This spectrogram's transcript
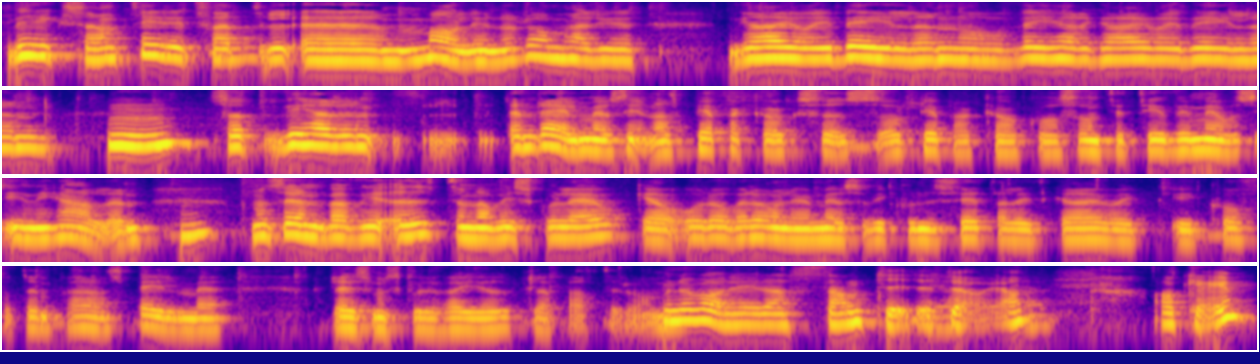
Vi gick samtidigt för att eh, Malin och de hade ju grejer i bilen och vi hade grejer i bilen. Mm. Så att vi hade en, en del med oss in, alltså pepparkakshus och pepparkakor och sånt, det tog vi med oss in i hallen. Men sen var vi ute när vi skulle åka och då var Daniel med så vi kunde sätta lite grejer i, i kofferten på hans bil med det som skulle vara julklappar till dem. Men då var ni där samtidigt då ja. Okej.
